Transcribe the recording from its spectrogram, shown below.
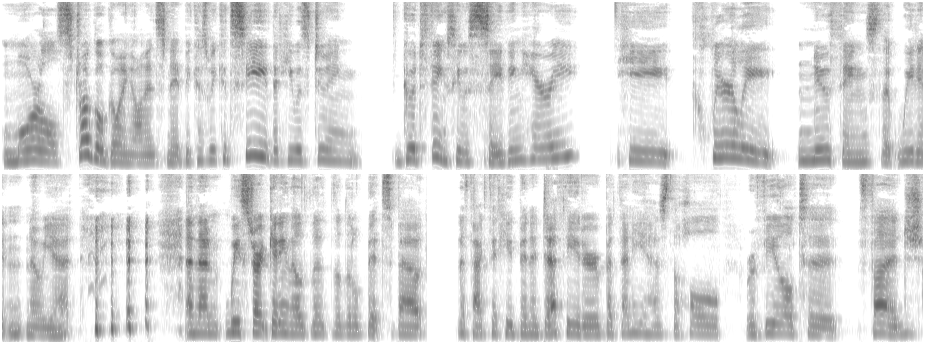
moral struggle going on in Snape because we could see that he was doing good things. He was saving Harry. He clearly knew things that we didn't know yet. and then we start getting the, the, the little bits about the fact that he'd been a Death Eater, but then he has the whole reveal to Fudge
